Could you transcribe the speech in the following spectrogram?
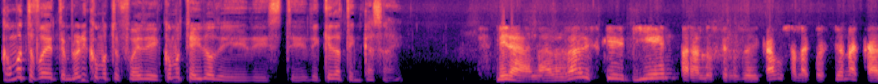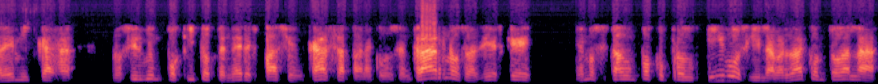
¿Cómo te fue de temblor y cómo te fue de, cómo te ha ido de, de este, de quédate en casa, eh? Mira, la verdad es que bien para los que nos dedicamos a la cuestión académica nos sirve un poquito tener espacio en casa para concentrarnos, así es que hemos estado un poco productivos y la verdad con toda la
